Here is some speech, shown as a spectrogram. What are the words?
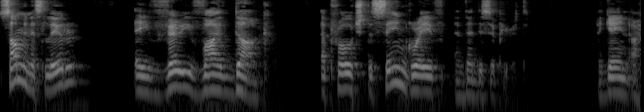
some minutes later, a very wild dog approached the same grave and then disappeared. Again, I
